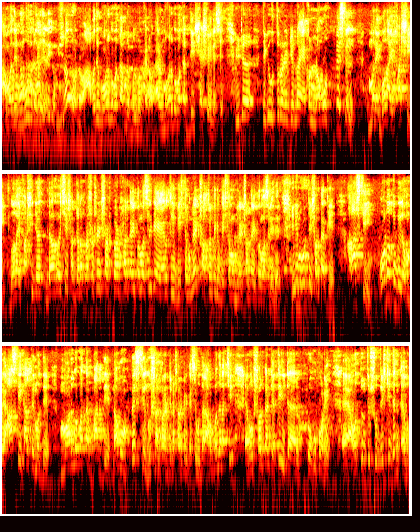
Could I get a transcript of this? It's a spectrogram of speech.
আমাদের মূল দাবি কোনটা? আমাদের মহার্ঘবতা আমরা বলব কেন? কারণ মহার্ঘবতার দিন শেষ হয়ে গেছে। এটা থেকে উত্তরণের জন্য এখন নব পেস্কেল মানে গলায় ফাঁসি। গলায় ফাঁসি দেওয়া- হয়েছে জনপ্রশাসনের সরকারি কর্মচারীদের এগারো থেকে বিশতম গ্রেড সতেরো থেকে বিশতম গ্রেড সরকারি কর্মচারীদের। এই মুহূর্তে সরকারকে আজকেই অনত বিলম্বে আজকে কালকের মধ্যে মহার্ঘবতা বাদ দিয়ে নবম পেস্কেল ঘোষণা করার জন্য সরকারের কাছে উদার আহ্বান জানাচ্ছি এবং সরকার যাতে এটার উপরে অত্যন্ত সুদৃষ্টি দেন এবং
